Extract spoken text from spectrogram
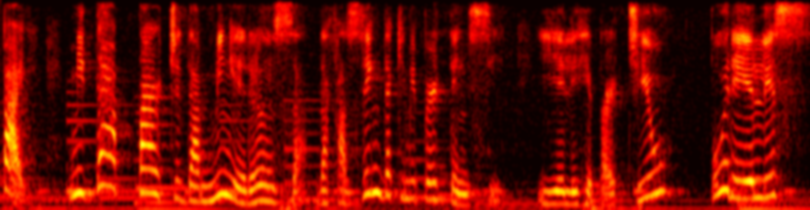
Pai, me dá a parte da minha herança da fazenda que me pertence. E ele repartiu por eles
